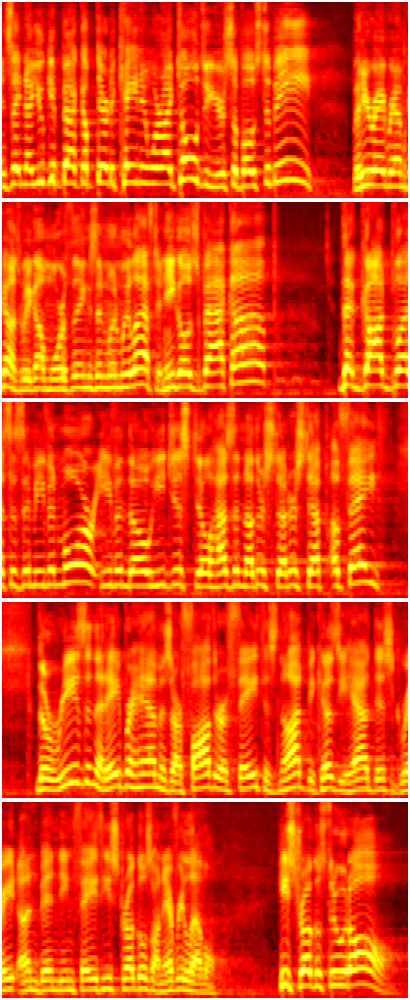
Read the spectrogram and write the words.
and say, Now you get back up there to Canaan where I told you you're supposed to be. But here Abraham comes. We got more things than when we left. And he goes back up. That God blesses him even more, even though he just still has another stutter step of faith. The reason that Abraham is our father of faith is not because he had this great unbending faith. He struggles on every level, he struggles through it all.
